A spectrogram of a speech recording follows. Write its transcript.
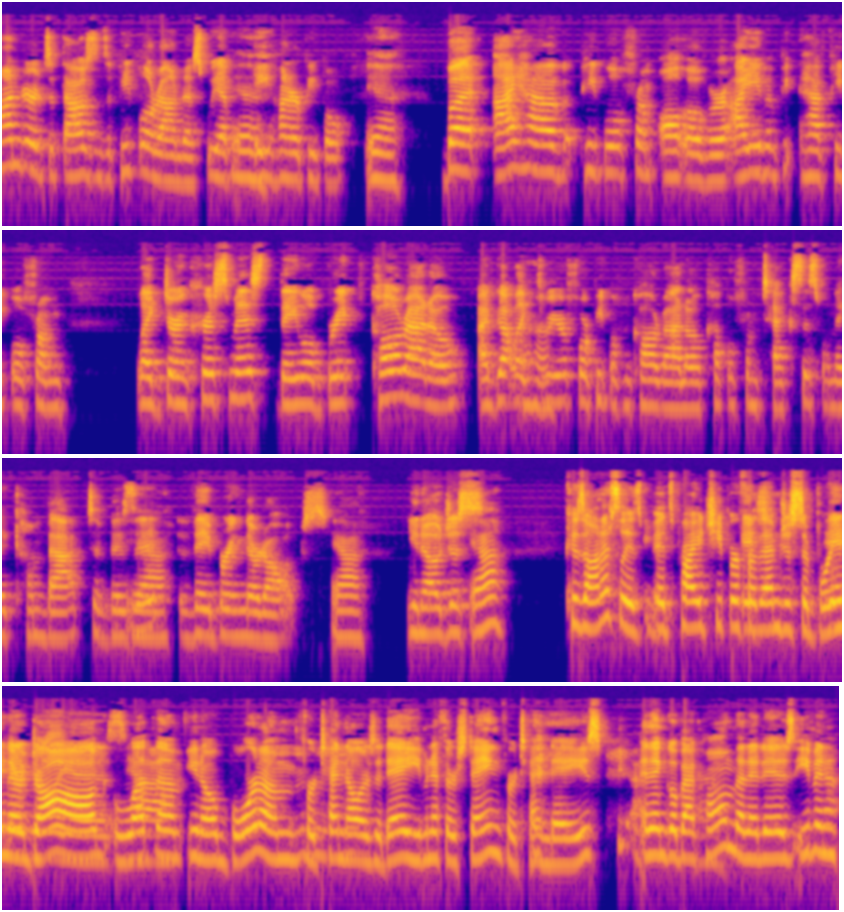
hundreds of thousands of people around us. We have Yeah. 800 people. yeah, But I have people from all over. I even have people from like during Christmas, they will bring Colorado. I've got like Uh-huh. three or four people from Colorado, a couple from Texas. When they come back to visit, Yeah. they bring their dogs. yeah, You know, just yeah. Because honestly, it's, it's probably cheaper for them just to bring their really dog, is, let yeah. them, you know, board them for ten Mhm. dollars a day, even if they're staying for ten days, Yeah. and then go back home than it is even.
